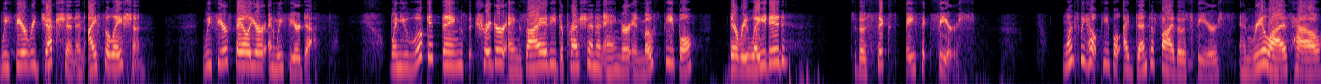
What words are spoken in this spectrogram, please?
We fear rejection and isolation. We fear failure and we fear death. When you look at things that trigger anxiety, depression, and anger in most people, they're related to those six basic fears. Once we help people identify those fears and realize how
